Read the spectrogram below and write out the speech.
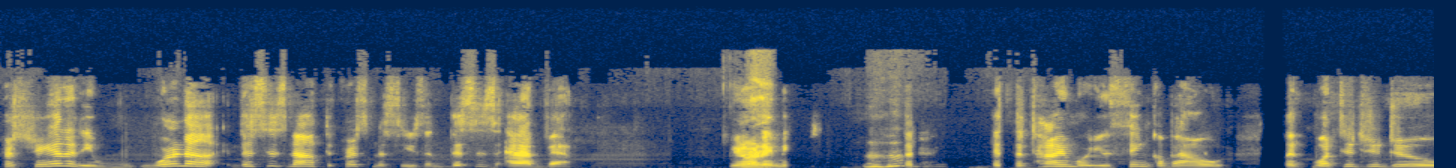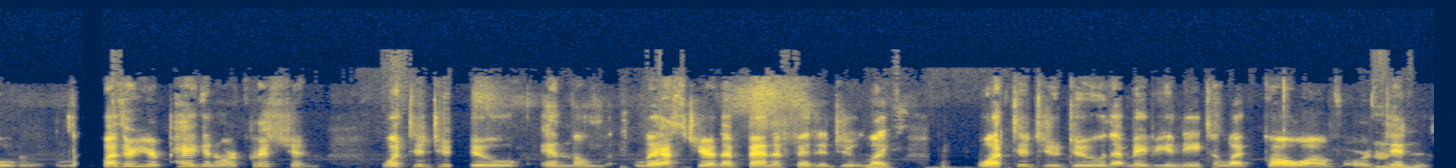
Christianity, we're not. This is not the Christmas season. This is Advent. You know what I Right. mean? Mhm. it's a time where you think about like what did you do whether you're pagan or christian what did you do in the last year that benefited you like what did you do that maybe you need to let go of or Mm. didn't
